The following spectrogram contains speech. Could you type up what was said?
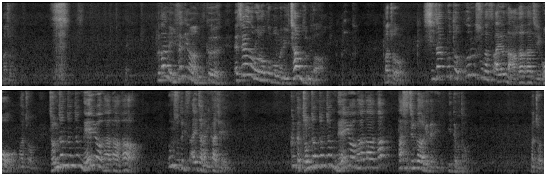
맞죠? 네. 그 다음에 이 새끼는 그 SN으로 놓고 보면 2차 함수입니다. 맞죠? 시작부터 음수가 쌓여 나가가지고 맞죠? 점점 점점 내려가다가 음수들이 쌓이잖아 이까지. 그러니까 점점 점점 내려가다가 다시 증가하게 되니 이때부터. 맞죠?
